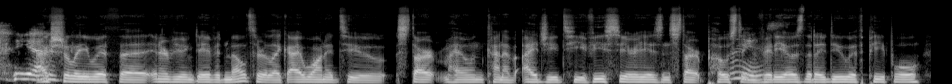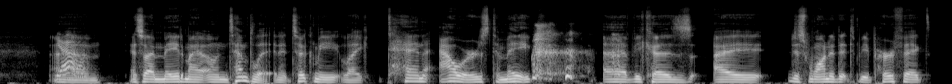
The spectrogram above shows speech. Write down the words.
yeah. actually, with uh, interviewing David Meltzer, like, I wanted to start my own kind of IGTV series and start posting nice. videos that I do with people. Yeah. Um, and so I made my own template, and it took me like ten hours to make uh, because I just wanted it to be perfect.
